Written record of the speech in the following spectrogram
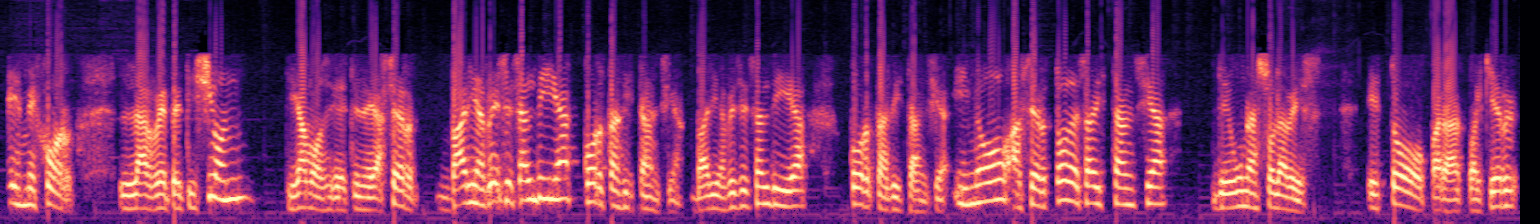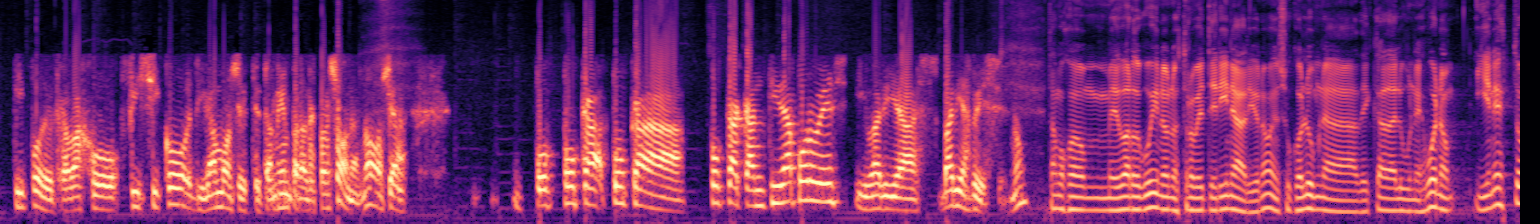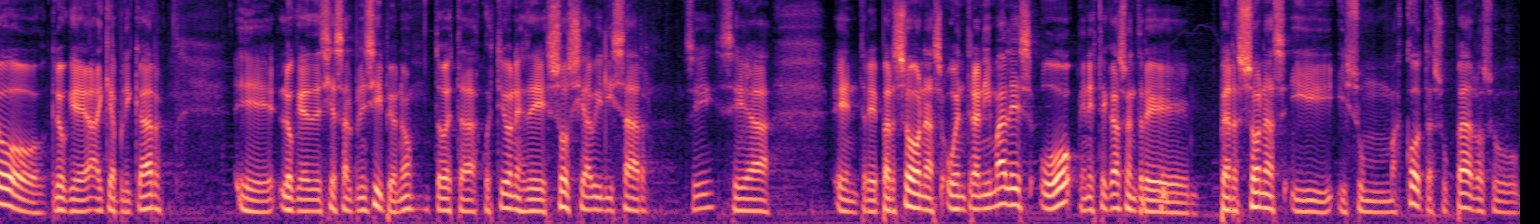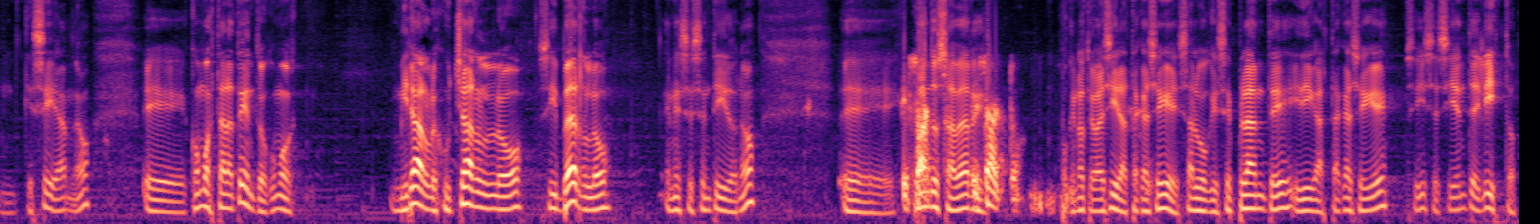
es mejor la repetición digamos, este, hacer varias veces al día, cortas distancias, varias veces al día, cortas distancias, y no hacer toda esa distancia de una sola vez. Esto para cualquier tipo de trabajo físico, digamos, este, también para las personas, ¿no? O sea, poca, poca, poca cantidad por vez y varias varias veces, ¿no? Estamos con Eduardo Guino, nuestro veterinario, ¿no? En su columna de cada lunes. Bueno, y en esto creo que hay que aplicar eh, lo que decías al principio, ¿no? Todas estas cuestiones de sociabilizar, ¿sí? Sea entre personas o entre animales o, en este caso, entre personas y, su mascota, su perro, su que sea, ¿no? Eh, cómo estar atento, cómo mirarlo, escucharlo, ¿sí? verlo en ese sentido, ¿no? Eh, Exacto, ¿Cuándo saber? exacto. Porque no te va a decir hasta acá llegué, salvo que se plante y diga hasta acá llegué, ¿sí? se siente y listo.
